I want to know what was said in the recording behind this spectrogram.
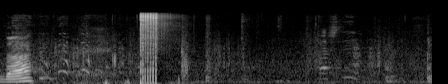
Да. Пошли. А.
